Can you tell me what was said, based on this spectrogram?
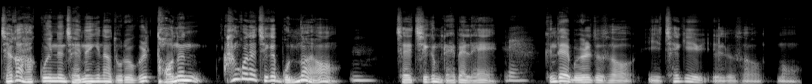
제가 갖고 있는 재능이나 노력을 더는 한 권의 책에 못 넣어요. 음, 제 지금 레벨에. 네. 근데 뭐 예를 들어서 이 책이 예를 들어서 뭐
